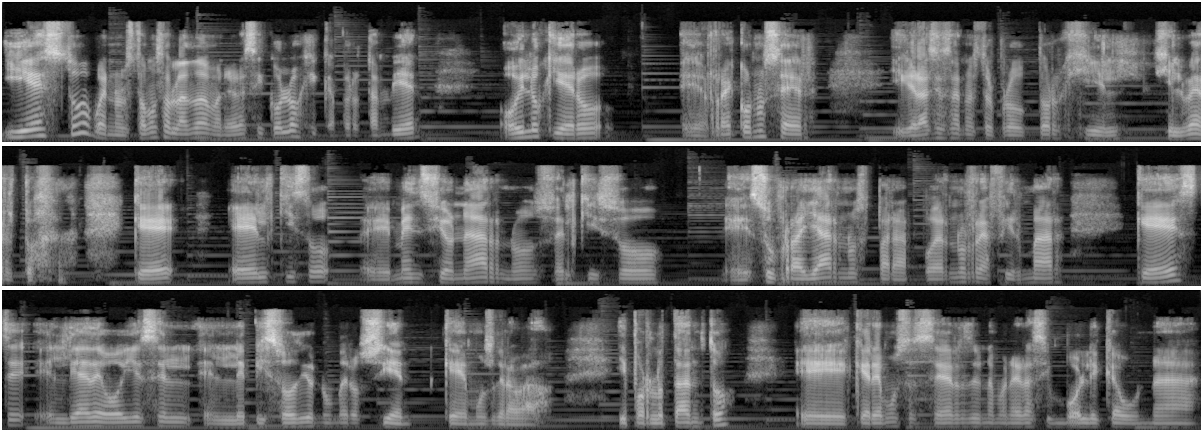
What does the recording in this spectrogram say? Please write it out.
Y esto, bueno, lo estamos hablando de manera psicológica, pero también hoy lo quiero eh, reconocer y gracias a nuestro productor Gil, Gilberto, que él quiso eh, mencionarnos, él quiso subrayarnos para podernos reafirmar que este, el día de hoy, es el, el episodio número 100 que hemos grabado. Y por lo tanto, eh, queremos hacer de una manera simbólica una,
